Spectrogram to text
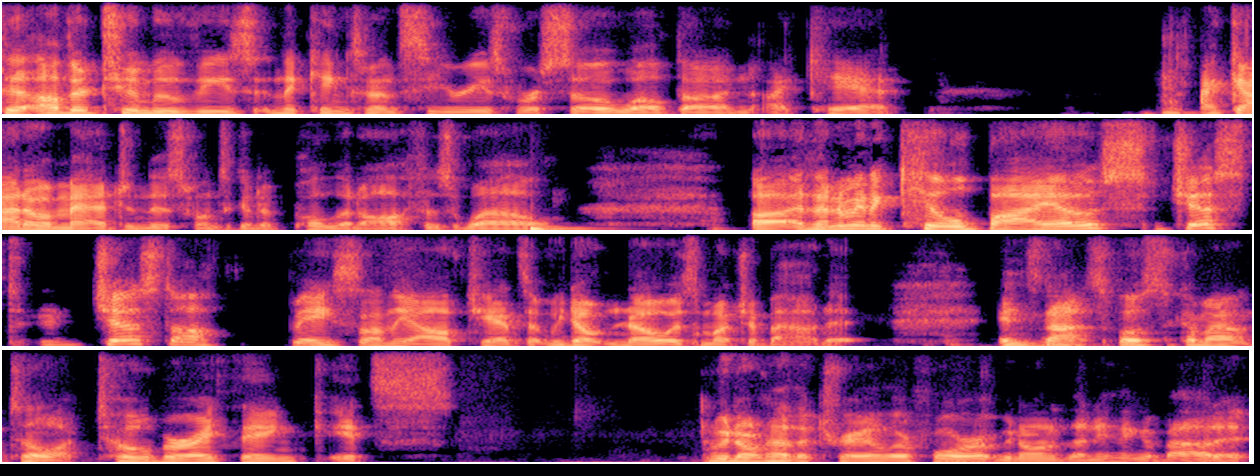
the other two movies in the Kingsman series were so well done. I can't. I got to imagine this one's going to pull it off as well. Uh, and then I'm going to kill Bios just just off based on the off chance that we don't know as much about it. It's Mhm. not supposed to come out until October, I think. It's we don't have the trailer for it. We don't have anything about it.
